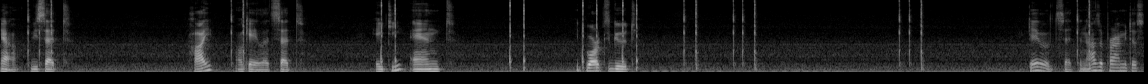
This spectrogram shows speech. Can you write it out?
yeah we set high. Okay let's set 80 and it works good. Okay let's set another parameters.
